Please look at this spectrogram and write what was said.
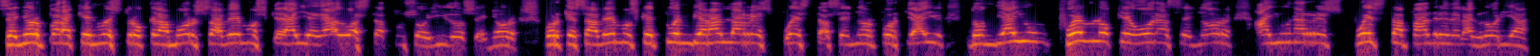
Señor, para que nuestro clamor sabemos que ha llegado hasta tus oídos, Señor, porque sabemos que tú enviarás la respuesta, Señor, porque hay donde hay un pueblo que ora, Señor, hay una respuesta, Padre de la gloria,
